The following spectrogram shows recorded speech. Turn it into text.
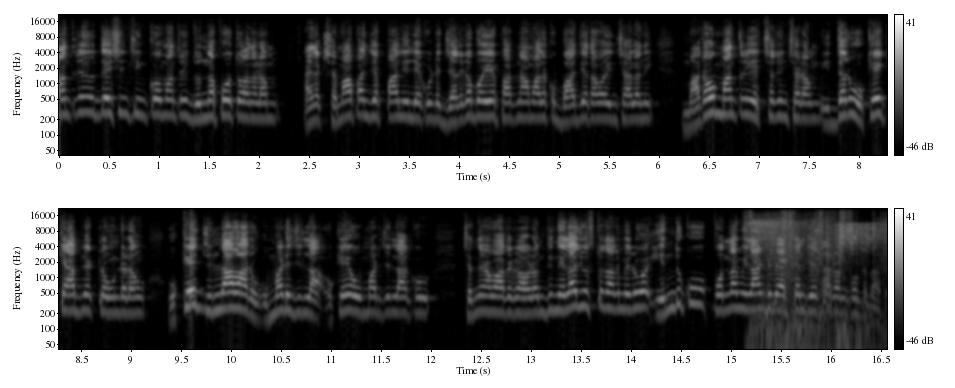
మంత్రిని ఉద్దేశించి ఇంకో మంత్రి దున్నపోతు అనడం ఆయన క్షమాపణ చెప్పాలి లేకుంటే జరగబోయే పరిణామాలకు బాధ్యత వహించాలని మరో మంత్రి హెచ్చరించడం ఇద్దరు ఒకే క్యాబినెట్లో ఉండడం ఒకే జిల్లా వారు ఉమ్మడి జిల్లా ఒకే ఉమ్మడి జిల్లాకు చంద్రబాబు కావడం దీన్ని ఎలా చూస్తున్నారు మీరు? ఎందుకు పొన్నం ఇలాంటి వ్యాఖ్యలు చేశారనుకుంటున్నారు?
